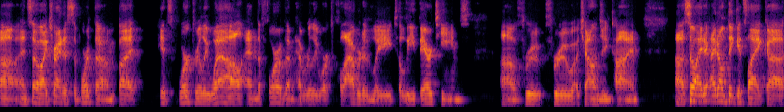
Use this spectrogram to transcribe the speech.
uh, and so I try to support them. But it's worked really well, and the four of them have really worked collaboratively to lead their teams uh, through through a challenging time. Uh, so I, I, don't think it's like uh,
